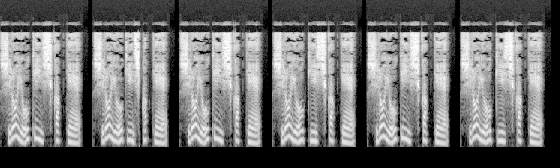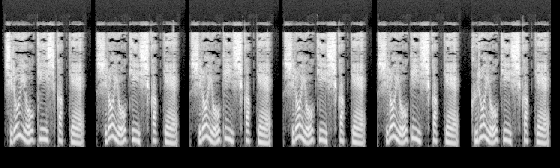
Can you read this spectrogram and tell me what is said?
白い大きい四角形、白い大きい四角形、白い大きい四角形、白い大きい四角形、白い大きい四角形、白い大きい四角形、白い大きい四角形、白い大きい四角形、白い大きい四角形、白い大きい四角形、白い大きい四角形、黒い大きい四角形、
